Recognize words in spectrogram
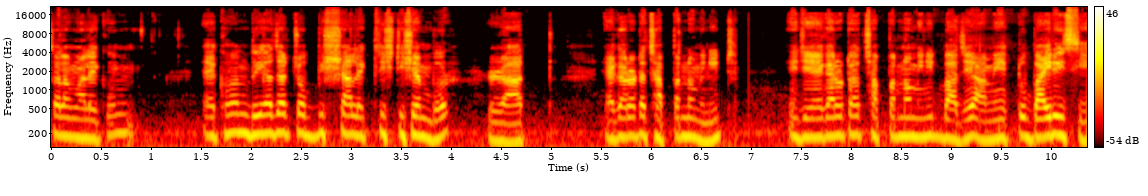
সালামু আলাইকুম। এখন দুই হাজার চব্বিশ সাল একত্রিশ ডিসেম্বর, রাত এগারোটা ছাপ্পান্ন মিনিট। এই যে এগারোটা ছাপ্পান্ন মিনিট বাজে, আমি একটু বাইরেছি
